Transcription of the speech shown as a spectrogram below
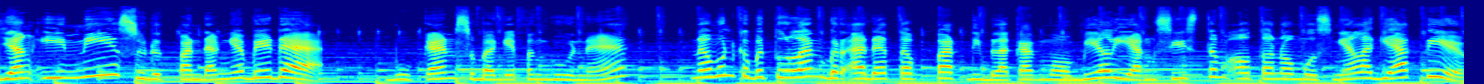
Yang ini sudut pandangnya beda, bukan sebagai pengguna, namun kebetulan berada tepat di belakang mobil yang sistem autonomusnya lagi aktif.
